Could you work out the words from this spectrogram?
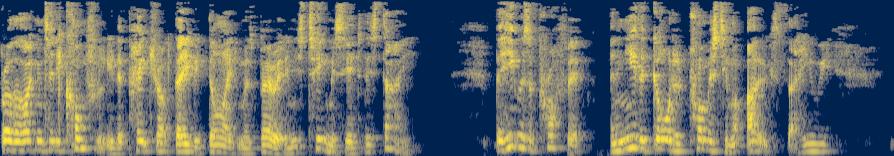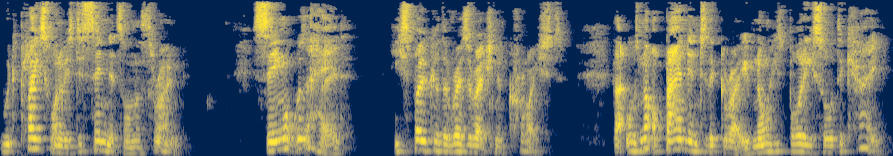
Brothers, I can tell you confidently that Patriarch David died and was buried, and his tomb is here to this day. But he was a prophet, and knew that God had promised him an oath that he would place one of his descendants on the throne. Seeing what was ahead, he spoke of the resurrection of Christ, that was not abandoned to the grave, nor his body saw decay.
